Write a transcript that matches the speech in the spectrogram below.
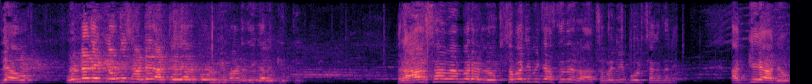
ਲਿਆਓ, ਉਹਨਾਂ ਨੇ ਕਿਉਂ ਨਹੀਂ ਸਾਡੇ 8000 ਕਰੋੜ ਦੀ ਫੰਡ ਦੀ ਗੱਲ ਕੀਤੀ? ਰਾਜ ਸਭਾ ਮੈਂਬਰ ਲੋਕ ਸਭਾ 'ਚ ਵੀ ਜਾ ਸਕਦੇ ਨੇ, ਰਾਜ ਸਭਾ 'ਚ ਵੀ ਬੋਲ ਸਕਦੇ ਨੇ। ਅੱਗੇ ਆ ਜਾਓ।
